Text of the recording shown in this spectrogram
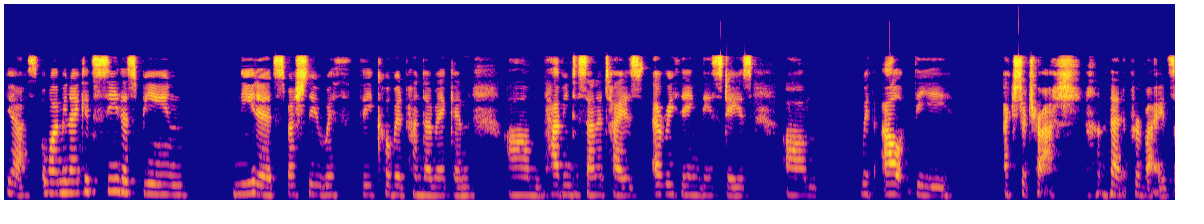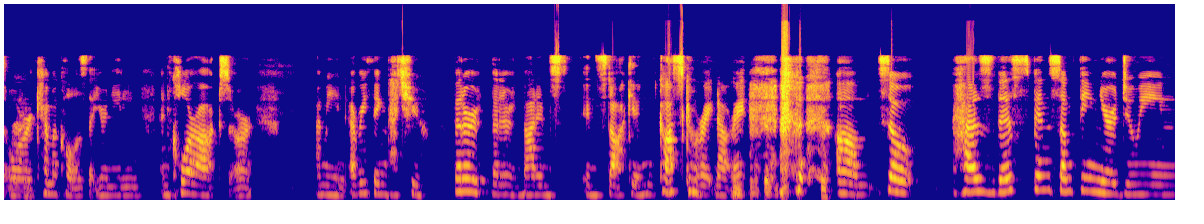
Yes. Well, I mean, I could see this being needed, especially with the COVID pandemic and um, having to sanitize everything these days um, without the extra trash that it provides or right. chemicals that you're needing and Clorox or I mean everything that you that are that are not in in stock in Costco right now, right? um, so has this been something you're doing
